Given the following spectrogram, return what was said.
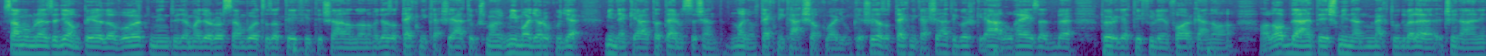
számomra ez egy olyan példa volt, mint ugye Magyarországon volt az a tévhit is állandóan, hogy az a technikás játékos, mert mi magyarok ugye mindenki által természetesen nagyon technikásak vagyunk, és hogy az a technikás játékos, aki álló helyzetbe pörgeti fülén farkán a, a labdát, és mindent meg tud vele csinálni.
